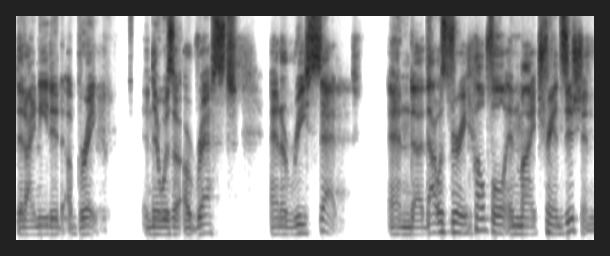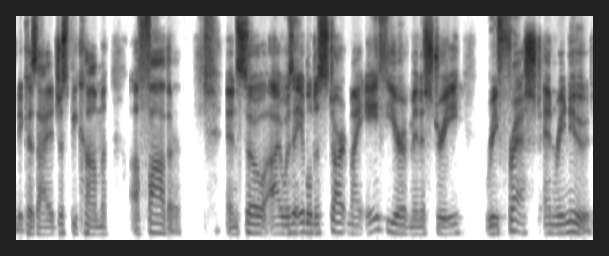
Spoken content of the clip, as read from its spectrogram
that I needed a break. And there was a, a rest and a reset. And uh, that was very helpful in my transition because I had just become a father. And so I was able to start my eighth year of ministry refreshed and renewed.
